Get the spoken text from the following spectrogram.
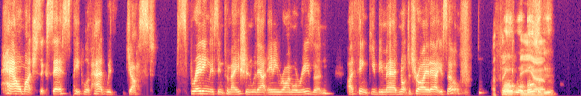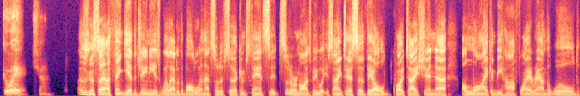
how much success people have had with just spreading this information without any rhyme or reason, I think you'd be mad not to try it out yourself. I think Well, well the, both uh, of you, go ahead, Sean. I was going to say, I think, yeah, the genie is well out of the bottle in that sort of circumstance. It sort of reminds me what you're saying, Tess, of the old quotation uh, a lie can be halfway around the world,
